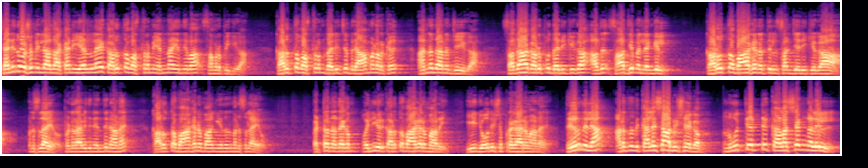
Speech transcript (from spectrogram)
ശനിദോഷം ഇല്ലാതാക്കാൻ എള്ള കറുത്ത വസ്ത്രം എണ്ണ എന്നിവ സമർപ്പിക്കുക. കറുത്ത വസ്ത്രം ധരിച്ച് ബ്രാഹ്മണർക്ക് അന്നദാനം ചെയ്യുക. സദാ കറുപ്പ് ധരിക്കുക. അത് സാധ്യമല്ലെങ്കിൽ കറുത്ത വാഹനത്തിൽ സഞ്ചരിക്കുക. മനസ്സിലായോ? പിണറായി വിജയൻ എന്തിനാണ് കറുത്ത വാഹനം വാങ്ങിയതെന്ന് മനസ്സിലായോ? പെട്ടെന്ന് അദ്ദേഹം വലിയൊരു കറുത്ത വാഹനം മാറി. ഈ ജ്യോതിഷ പ്രകാരമാണ്. തീർന്നില്ല. അടുത്തത് കലശാഭിഷേകം. നൂറ്റെട്ട് കളശങ്ങളിൽ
